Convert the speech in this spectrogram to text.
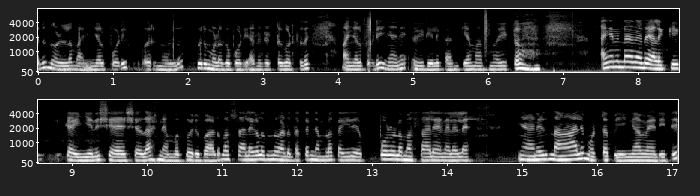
ഒരു നുള്ള് മഞ്ഞൾപ്പൊടി ഒരു നുള്ള് കുരുമുളക് പൊടിയാണ് ഇട്ട് കൊടുത്തത്. മഞ്ഞൾപ്പൊടി ഞാൻ വീഡിയോയിൽ കാണിക്കാൻ മറന്നുപോയി കേട്ടോ അങ്ങനെ എന്താ ഇളക്കി കഴിഞ്ഞതിന് ശേഷം അതാ നമുക്ക് ഒരുപാട് മസാലകളൊന്നും വേണ്ട. ഇതൊക്കെ നമ്മളെ കയ്യിൽ എപ്പോഴുള്ള മസാലയാണല്ലോ അല്ലേ? ഞാനൊരു നാല് മുട്ട പീങ്ങാൻ വേണ്ടിയിട്ട്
